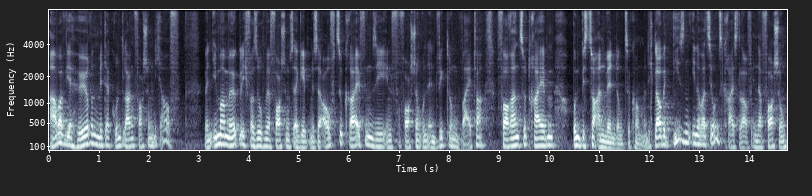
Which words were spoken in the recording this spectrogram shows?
aber wir hören mit der Grundlagenforschung nicht auf. Wenn immer möglich, versuchen wir Forschungsergebnisse aufzugreifen, sie in Forschung und Entwicklung weiter voranzutreiben und bis zur Anwendung zu kommen. Und ich glaube, diesen Innovationskreislauf in der Forschung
